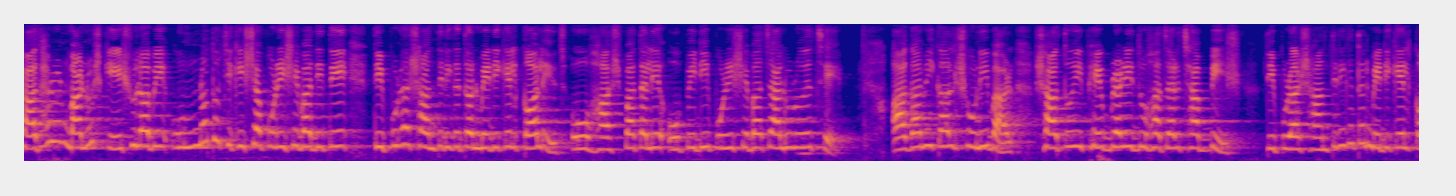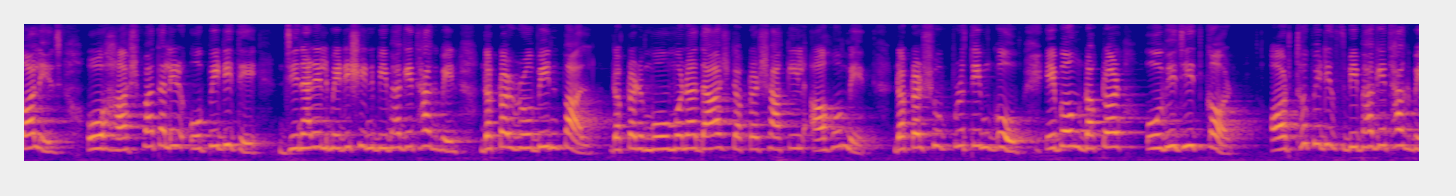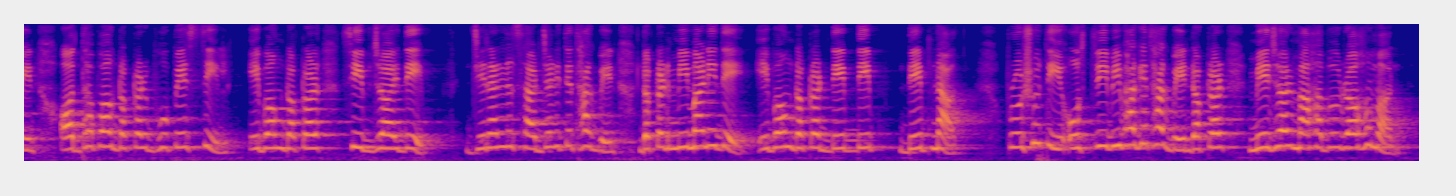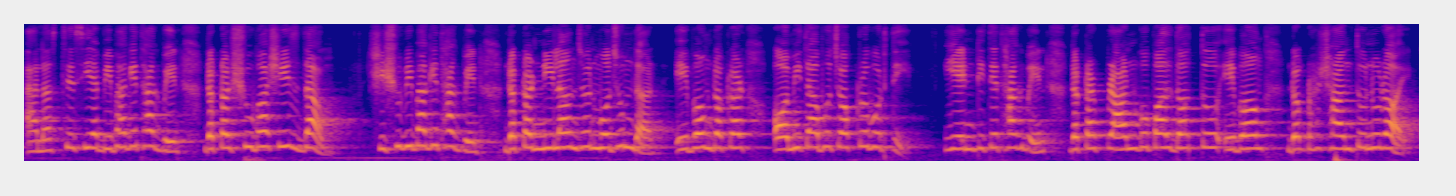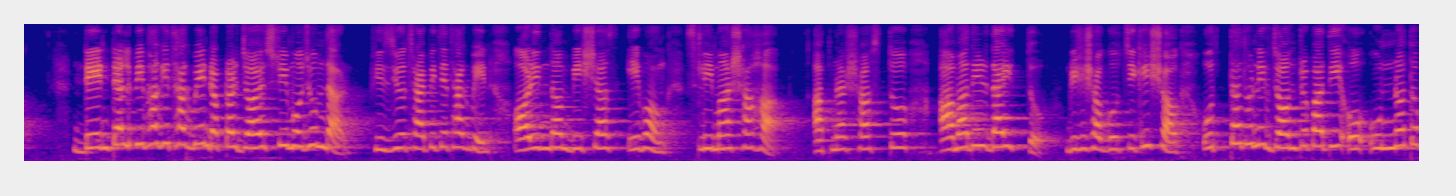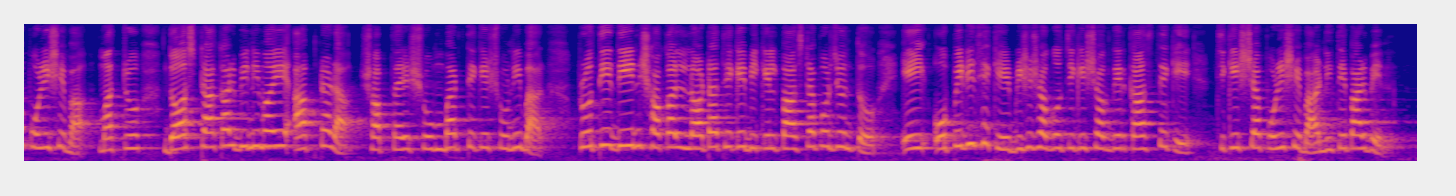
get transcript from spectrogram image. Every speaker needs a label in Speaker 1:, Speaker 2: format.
Speaker 1: সাধারণ মানুষকে সুলভে উন্নত চিকিৎসা পরিষেবা দিতে ত্রিপুরা শান্তিনিকেতন মেডিকেল কলেজ ও হাসপাতালে ওপিডি পরিষেবা চালু রয়েছে। আগামীকাল শনিবার, সাতই ফেব্রুয়ারি দু ত্রিপুরা শান্তিনিকেতন মেডিকেল কলেজ ও হাসপাতালের ওপিডিতে জেনারেল মেডিসিন বিভাগে থাকবেন doctor Robin Pal, doctor Moumana Das, doctor Shakil Ahmed, doctor Supratim Gop এবং ডক্টর অভিজিৎ কর। অর্থোপেডিক্স বিভাগে থাকবেন অধ্যাপক ডক্টর ভূপেশ সিল এবং ডক্টর শিবজয় দেব। জেনারেল সার্জারিতে থাকবেন ডক্টর মিমানি দে এবং ডক্টর দেবদীপ দেবনাথ। প্রসূতি ও স্ত্রী বিভাগে থাকবেন doctor major Mahabur Rahman. Anaesthesia বিভাগে থাকবেন ডক্টর সুভাষিস দাম। শিশু বিভাগে থাকবেন ডক্টর নীলাঞ্জন মজুমদার এবং ডক্টর অমিতাভ চক্রবর্তী। ইএনটিতে থাকবেন ডক্টর প্রাণগোপাল দত্ত এবং ডক্টর শান্তনু রয়। ডেন্টাল বিভাগে থাকবেন ডক্টর জয়শ্রী মজুমদার, ফিজিওথেরাপিতে থাকবেন অরিন্দম বিশ্বাস এবং স্লিমা সাহা। আপনার স্বাস্থ্য আমাদের দায়িত্ব। বিশেষজ্ঞ, চিকিৎসক, অত্যাধুনিক যন্ত্রপাতি ও উন্নত পরিষেবা। মাত্র দশ টাকার বিনিময়ে আপনারা সপ্তাহের সোমবার থেকে শনিবার, প্রতিদিন সকাল নটা থেকে বিকেল পাঁচটা পর্যন্ত এই ওপিডি থেকে বিশেষজ্ঞ, চিকিৎসকদের কাছ থেকে চিকিৎসা পরিষেবা নিতে পারবেন।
